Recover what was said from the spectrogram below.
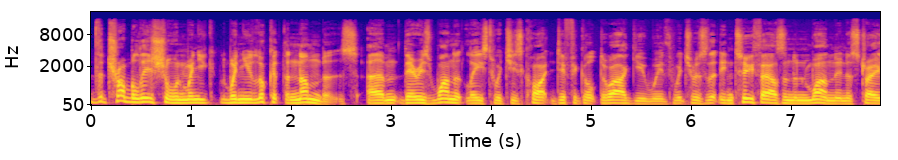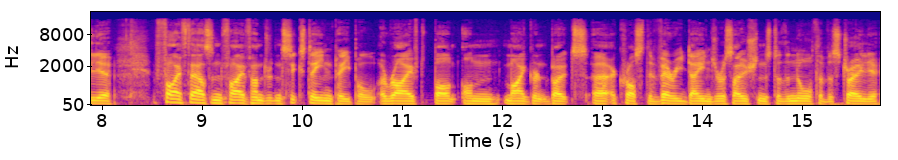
the trouble is, Sean, when you when you look at the numbers, um, there is one at least which is quite difficult to argue with, which was that in 2001 in Australia, 5,516 people arrived on, migrant boats uh, across the very dangerous oceans to the north of Australia,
